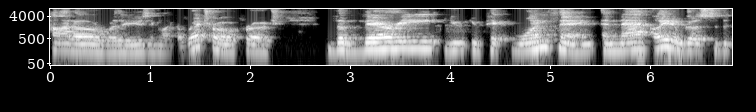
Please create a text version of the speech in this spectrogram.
kata or whether you're using like a retro approach, the very, you, you pick one thing and that item goes to the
